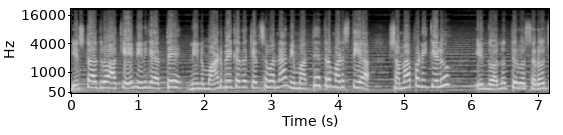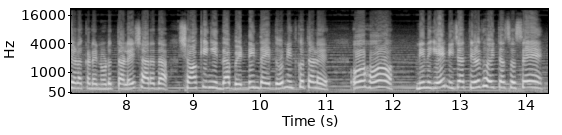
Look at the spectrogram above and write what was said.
ಎಷ್ಟಾದ್ರೂ ಆಕೆ ನಿನಗೆ ಅತ್ತೆ, ನೀನು ಮಾಡಬೇಕಾದ ಕೆಲಸವನ್ನ ನಿಮ್ಮ ಅತ್ತೆ ಹತ್ರ ಮಾಡಿಸ್ತೀಯ? ಕ್ಷಮಾಪಣೆ ಕೇಳು ಎಂದು ಅನ್ನುತ್ತಿರುವ ಸರೋಜಳ ಕಡೆ ನೋಡುತ್ತಾಳೆ ಶಾರದಾ. ಶಾಕಿಂಗ್ ಇಂದ ಬೆಡ್ ಇಂದ ಎದ್ದು ನಿಂತ್ಕೋತಾಳೆ. ಓಹೋ, ನಿನಗೆ ನಿಜ ತಿಳಿದು ಹೋಯ್ತಾ ಸೊಸೆ.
